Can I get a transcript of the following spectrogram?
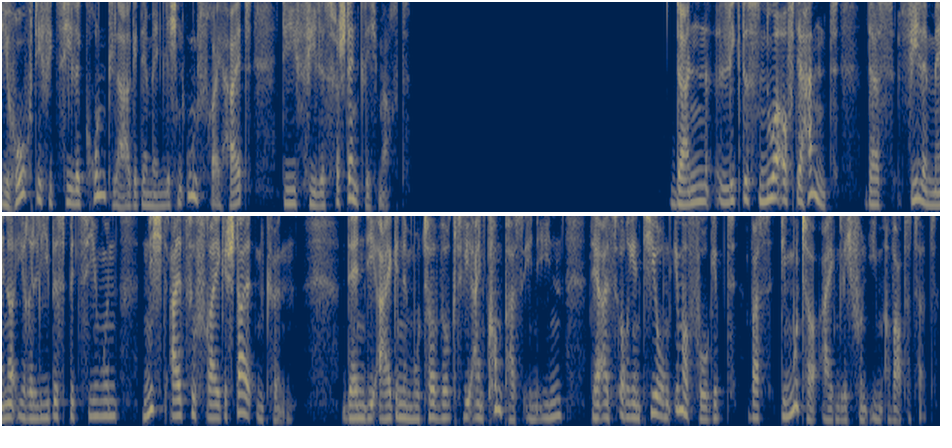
die hochdifizile Grundlage der männlichen Unfreiheit, die vieles verständlich macht. Dann liegt es nur auf der Hand, dass viele Männer ihre Liebesbeziehungen nicht allzu frei gestalten können, denn die eigene Mutter wirkt wie ein Kompass in ihnen, der als Orientierung immer vorgibt, was die Mutter eigentlich von ihm erwartet hat.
